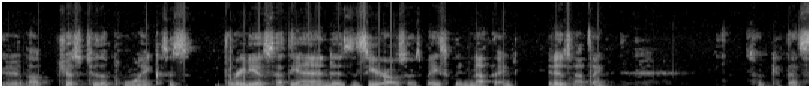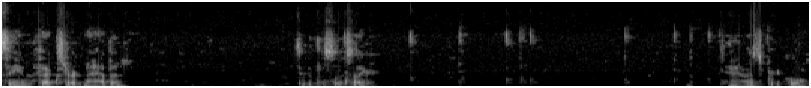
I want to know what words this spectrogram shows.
Get it about just to the point because it's the radius at the end is zero, so it's basically nothing. It is nothing. So get that same effect starting to happen. Let's see what this looks like. Yeah, that's pretty cool.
